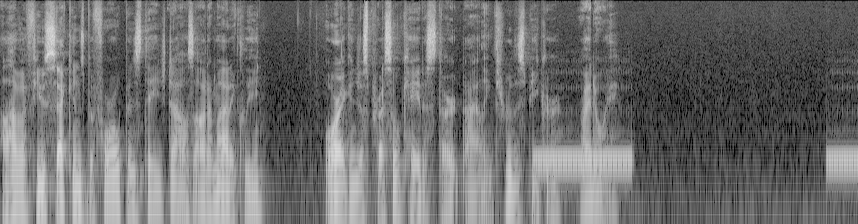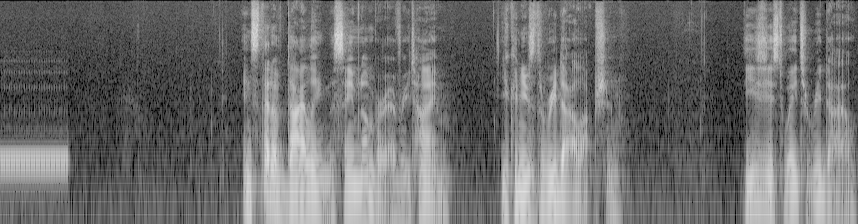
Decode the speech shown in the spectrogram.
I'll have a few seconds before OpenStage dials automatically, or I can just press OK to start dialing through the speaker right away. Instead of dialing the same number every time, you can use the redial option. The easiest way to redial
